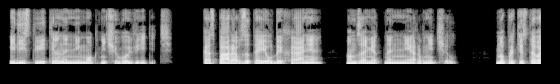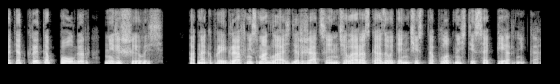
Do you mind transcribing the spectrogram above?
и действительно не мог ничего видеть. Каспаров затаил дыхание, он заметно нервничал, но протестовать открыто Полгар не решилась. Однако, проиграв, не смогла сдержаться и начала рассказывать о нечистоплотности соперника.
